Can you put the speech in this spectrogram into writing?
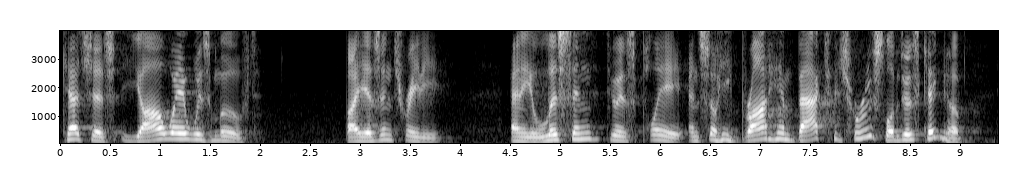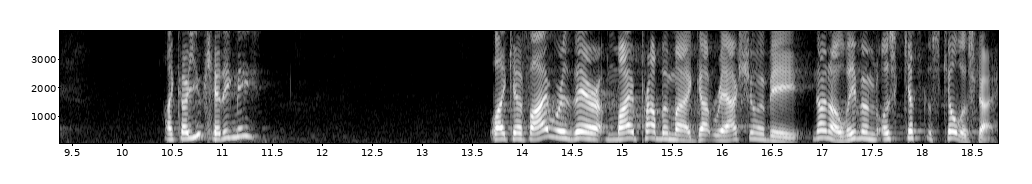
catch this, Yahweh was moved by his entreaty and he listened to his plea. And so he brought him back to Jerusalem, to his kingdom. Like, are you kidding me? Like, if I were there, my probably my gut reaction would be, no, no, leave him. Let's, get, let's kill this guy.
